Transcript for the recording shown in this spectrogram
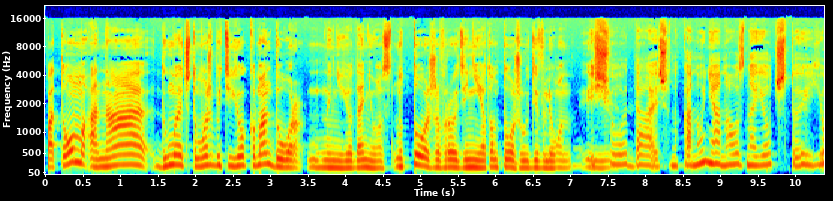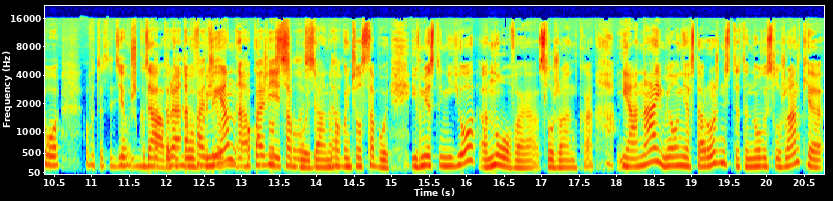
Потом она думает, что, может быть, ее командор на нее донес. Ну, тоже вроде нет, он тоже удивлен. И- Еще, да, еще накануне она узнает, что ее вот эта девушка, да, с которой вот она ходила, Глен, она она покончила с собой, да, она покончила с собой. И вместо нее новая служанка. И она имела неосторожность этой новой служанке,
